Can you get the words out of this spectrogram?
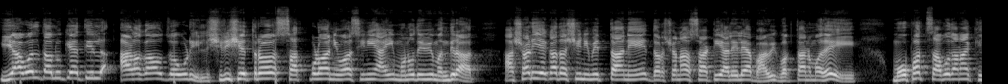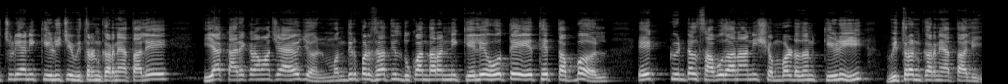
यावल तालुक्यातील आळगाव जवळील श्री क्षेत्र सातपुडा निवासिनी आई मनुदेवी मंदिरात आषाढी एकादशी निमित्ताने दर्शनासाठी आलेल्या भाविक भक्तांमध्ये मोफत साबुदाणा खिचडी आणि केळीचे वितरण करण्यात आले. या कार्यक्रमाचे आयोजन मंदिर परिसरातील दुकानदारांनी केले होते. येथे तब्बल एक क्विंटल साबुदाणा आणि शंभर डझन केळी वितरण करण्यात आली.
